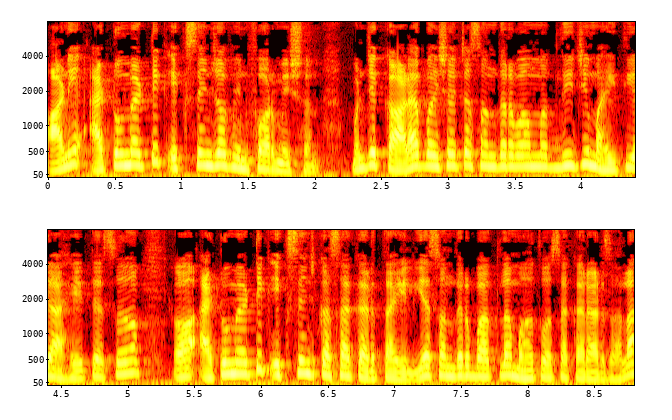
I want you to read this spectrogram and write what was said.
आणि ॲटोमॅटिक एक्सचेंज ऑफ इन्फॉर्मेशन म्हणजे काळ्या पैशाच्या संदर्भामधली जी माहिती आहे त्याचं ॲटोमॅटिक एक्सचेंज कसा करता येईल या संदर्भातला महत्त्वाचा करार झाला.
